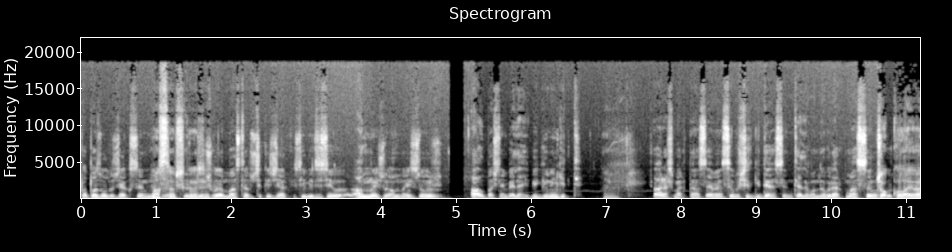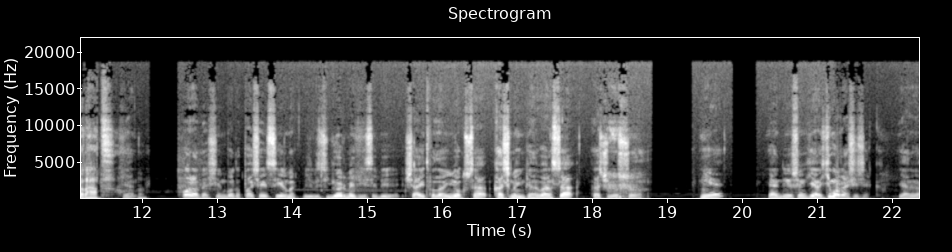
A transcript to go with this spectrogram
Papaz olacaksın. Masraf kadar masraf çıkacak. İşte birisi anlayışlı anlayışlı olur. Al başına belayı. Bir günün gitti. Evet. Uğraşmaktansa hemen sıvışır gidersin. Telefonda bırakmazsın. Çok kolay ve rahat. Yani orada şimdi orada paçayı sıyırmak birisi görmediyse bir şahit falan yoksa kaçma imkanı varsa kaçıyorsun. Niye? Yani diyorsun ki ya kim uğraşacak? Yani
